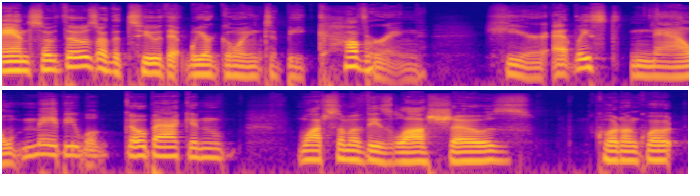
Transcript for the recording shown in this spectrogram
And so those are the two that we are going to be covering here, at least now. Maybe we'll go back and watch some of these lost shows, quote unquote,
